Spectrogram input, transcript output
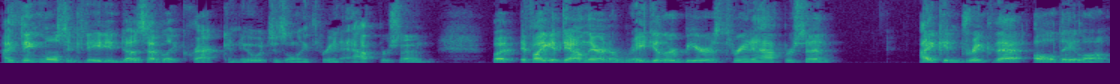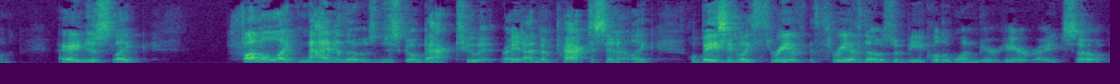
I think Molson Canadian does have like Cracked Canoe, which is only three and a half percent. But if I get down there and a regular beer is three and a half percent, I can drink that all day long. I can just like funnel like nine of those and just go back to it, right? I've been practicing it like well, basically three of three of those would be equal to one beer here, right? So,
